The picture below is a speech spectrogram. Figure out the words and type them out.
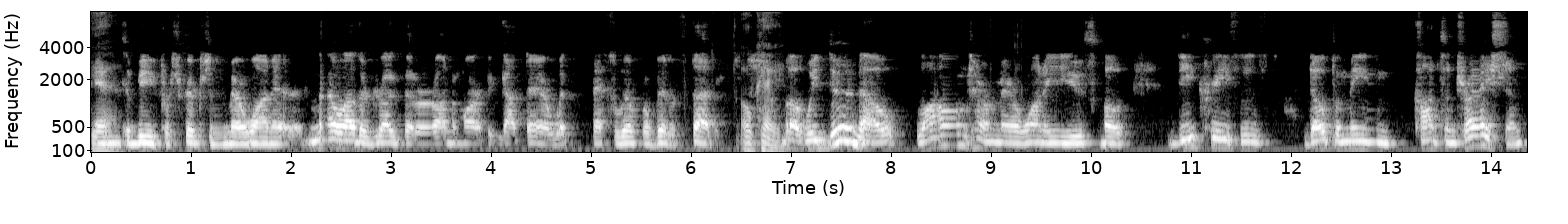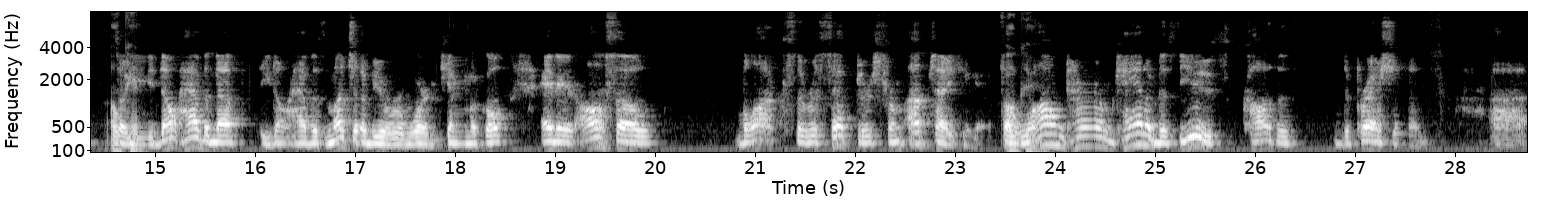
Yeah. and to be prescription marijuana. No other drugs that are on the market got there with that little bit of study. Okay. But we do know long-term marijuana use both decreases dopamine concentration, Okay. so you don't have enough, you don't have as much of your reward chemical, and it also blocks the receptors from uptaking it. So Okay. long-term cannabis use causes depression, uh,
